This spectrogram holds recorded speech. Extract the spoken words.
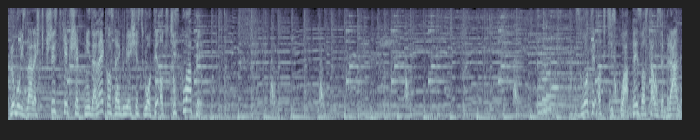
Spróbuj znaleźć wszystkie psie. Niedaleko znajduje się złoty odcisk łapy. Złoty odcisk łapy został zebrany.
